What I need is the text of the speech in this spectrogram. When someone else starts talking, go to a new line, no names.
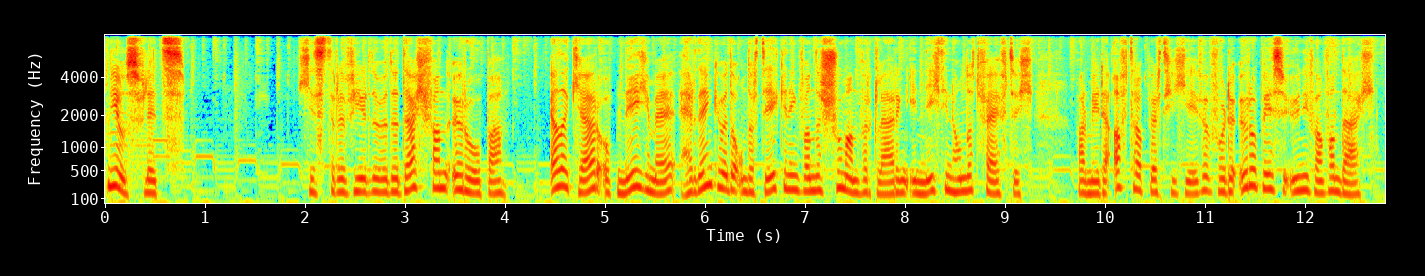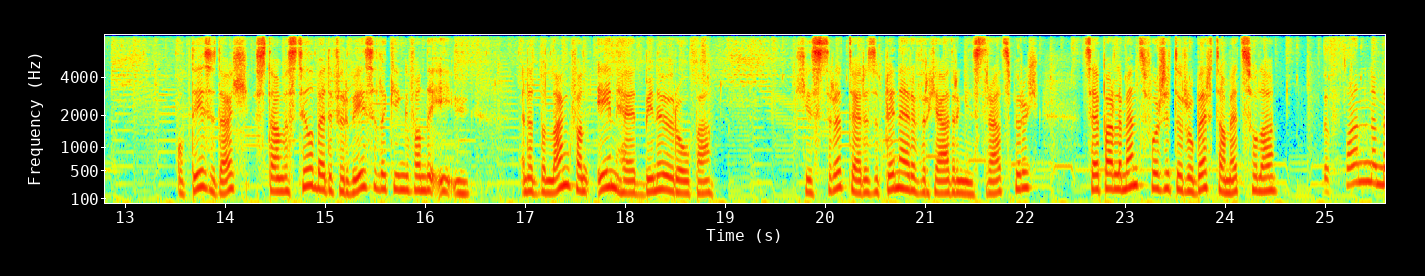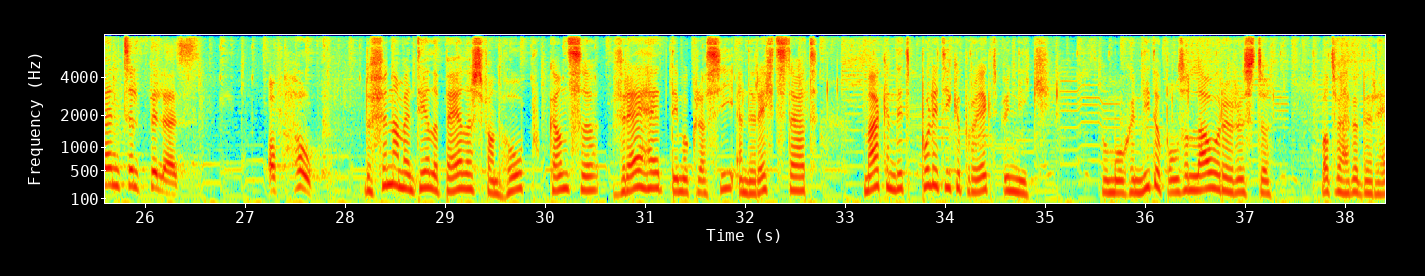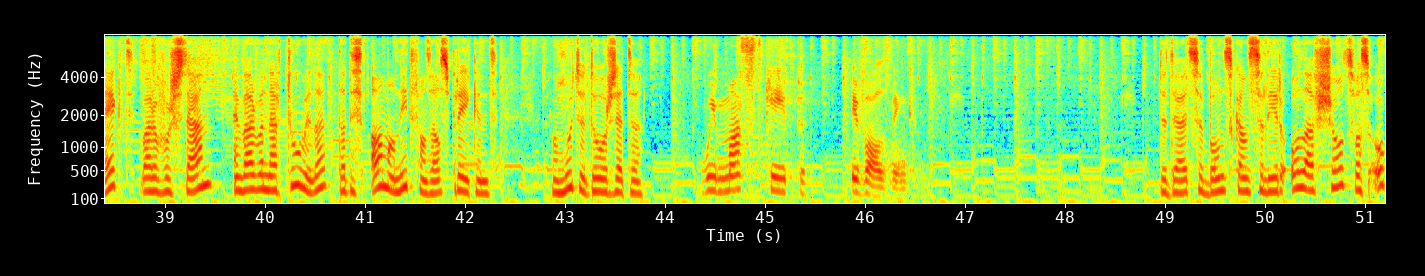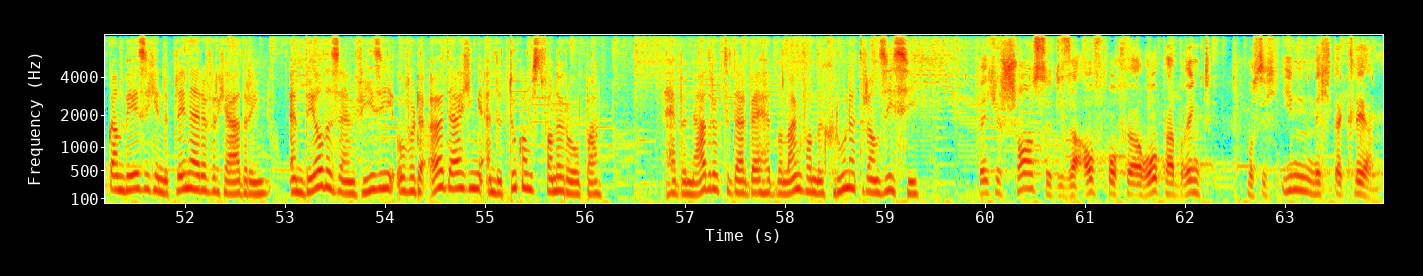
Nieuwsflits. Gisteren vierden we de Dag van Europa. Elk jaar op 9 mei herdenken we de ondertekening van de Schuman-verklaring in 1950, waarmee de aftrap werd gegeven voor de Europese Unie van vandaag. Op deze dag staan we stil bij de verwezenlijking van de EU en het belang van eenheid binnen Europa. Gisteren, tijdens de plenaire vergadering in Straatsburg, zei parlementsvoorzitter Roberta Metsola:
The fundamental pillars of hope
de fundamentele pijlers van hoop, kansen, vrijheid, democratie en de rechtsstaat maken dit politieke project uniek. We mogen niet op onze lauweren rusten. Wat we hebben bereikt, waar we voor staan en waar we naartoe willen, dat is allemaal niet vanzelfsprekend. We moeten doorzetten.
We must keep evolving.
De Duitse bondskanselier Olaf Scholz was ook aanwezig in de plenaire vergadering en deelde zijn visie over de uitdagingen en de toekomst van Europa. Hij benadrukte daarbij het belang van de groene transitie.
Welke chance deze Aufbruch voor Europa brengt, moet ik Ihnen niet erklären.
